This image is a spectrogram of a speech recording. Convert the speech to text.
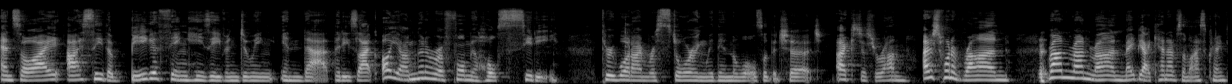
And so I, I see the bigger thing He's even doing in that, that He's like, Oh, yeah, I'm going to reform your whole city through what I'm restoring within the walls of the church. I could just run. I just want to run, run, run, run. Maybe I can have some ice cream.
